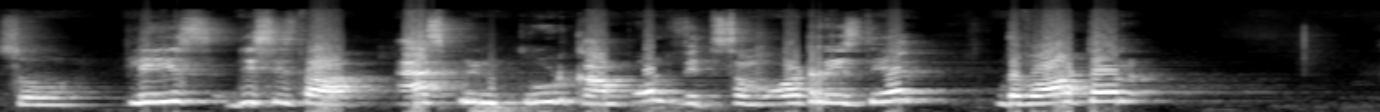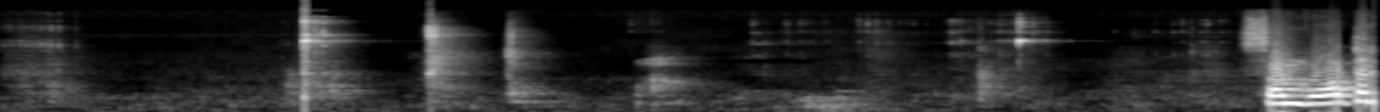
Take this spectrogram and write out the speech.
So please this is the aspirin crude compound with some water is there. The water some water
